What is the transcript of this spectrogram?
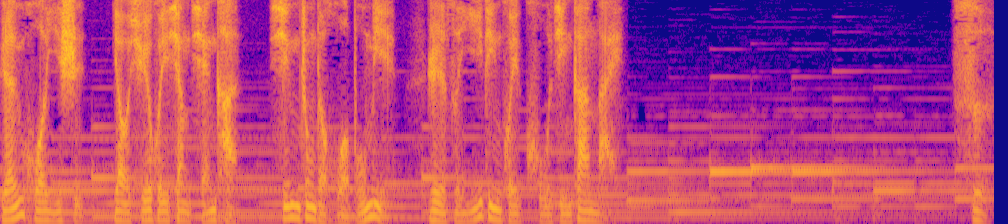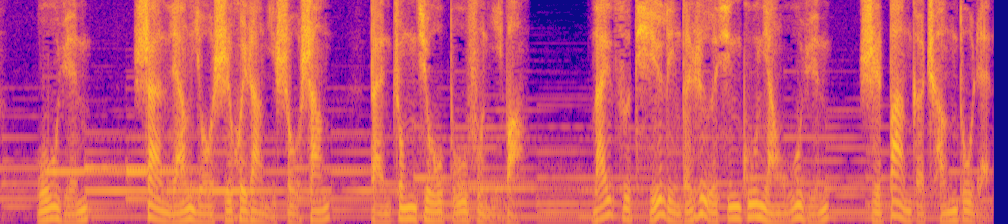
人活一世，要学会向前看，心中的火不灭，日子一定会苦尽甘来。吴云，善良有时会让你受伤，但终究不负你望。来自铁岭的热心姑娘吴云是半个成都人，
